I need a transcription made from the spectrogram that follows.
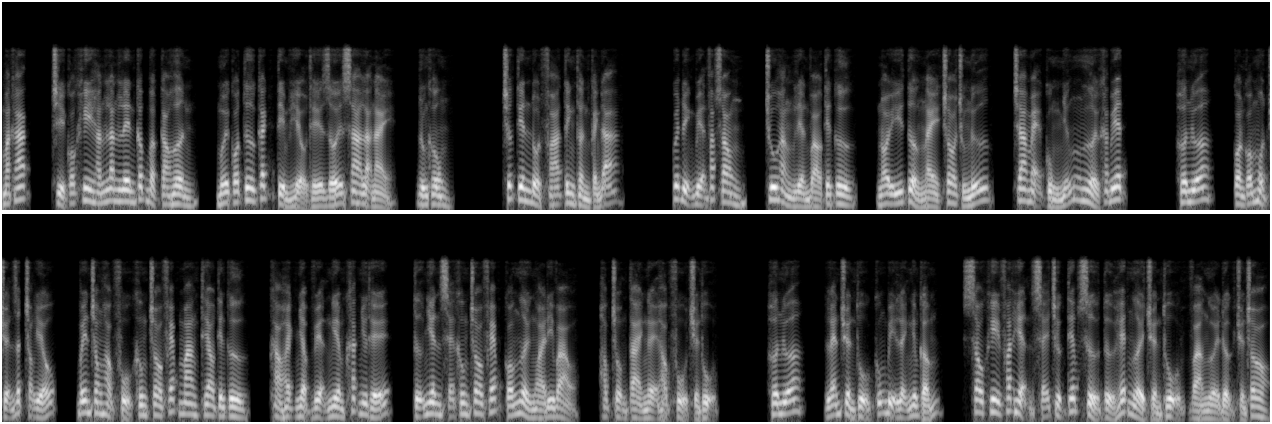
Mặt khác, chỉ có khi hắn lăn lên cấp bậc cao hơn, mới có tư cách tìm hiểu thế giới xa lạ này, đúng không? Trước tiên đột phá tinh thần cảnh đã. Quyết định biện pháp xong, chu hằng liền vào tiên cư, nói ý tưởng này cho chúng nữ, cha mẹ cùng những người khác biết. Hơn nữa, còn có một chuyện rất trọng yếu, bên trong học phủ không cho phép mang theo tiên cư, khảo hạch nhập viện nghiêm khắc như thế, tự nhiên sẽ không cho phép có người ngoài đi vào, học trộm tài nghệ học phủ truyền thụ. Hơn nữa, lén truyền thụ cũng bị lệnh nghiêm cấm sau khi phát hiện sẽ trực tiếp xử tử hết người truyền thụ và người được truyền cho.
